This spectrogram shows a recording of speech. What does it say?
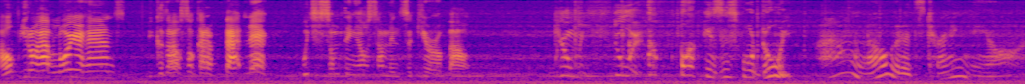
I hope you don't have lawyer hands because I also got a fat neck, which is something else I'm insecure about. Kill me. Do it. What the fuck is this fool doing? I don't know, but it's turning me on.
